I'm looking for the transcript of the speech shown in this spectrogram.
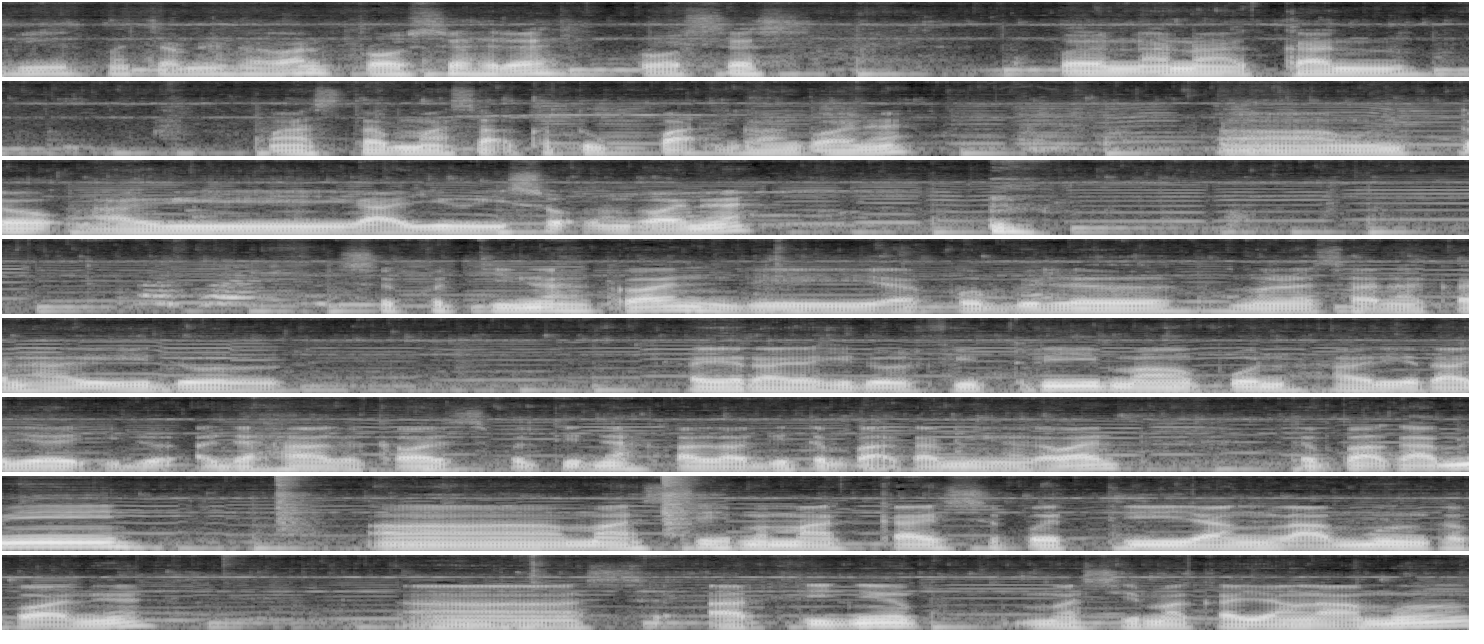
Jadi macam ni kawan proses dia, proses penanakan master masak ketupat kawan-kawan ya. Uh, untuk hari raya esok kawan-kawan ya. Seperti nah kawan di apabila melaksanakan hari Idul Hari Raya Idul Fitri maupun Hari Raya Idul Adha kawan seperti nah kalau di tempat kami kawan. Tempat kami uh, masih memakai seperti yang lama kawan ya. Uh, artinya masih makan yang lama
